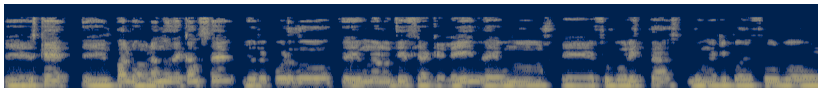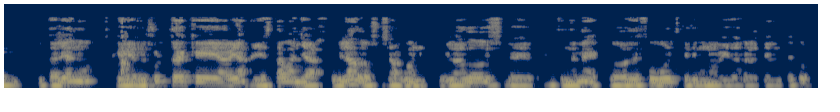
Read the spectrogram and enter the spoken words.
eh, es que, eh, Pablo, hablando de cáncer, yo recuerdo eh, una noticia que leí de unos futbolistas de un equipo de fútbol italiano que resulta que había, estaban ya jubilados, o sea, bueno, jubilados, eh, entiéndeme, jugadores de fútbol que tienen una vida relativamente corta,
